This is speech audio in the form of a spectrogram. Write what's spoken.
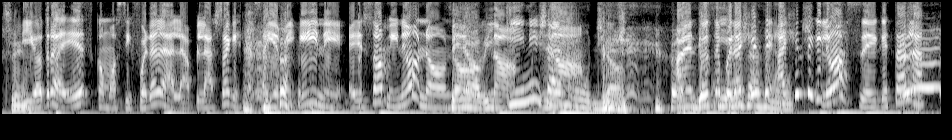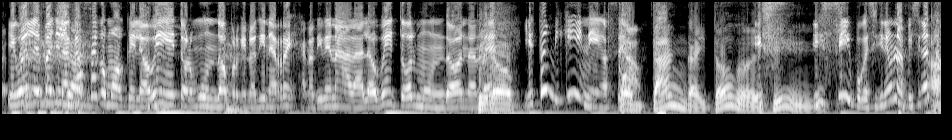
Sí. Y otra es como si fuera la, la playa que estás ahí en bikini. Eso a mí no, no, Sí, no, bikini ya no. es mucho. Ah, entonces, pero hay gente, hay gente que lo hace, que está en la, igual en el patio de la casa como que lo ve todo el mundo, porque no tiene reja, no tiene nada, lo ve todo el mundo, ¿entendés? Pero- y está en bikini, o sea. Con tanga y todo, y, sí. y sí, porque si tiene una piscina estás,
